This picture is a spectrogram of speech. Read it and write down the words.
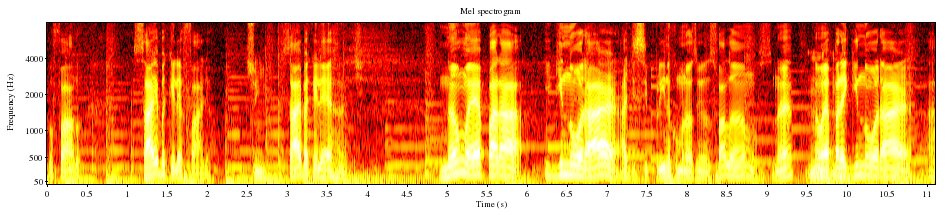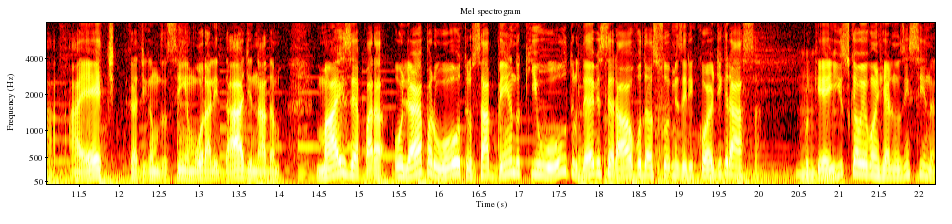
eu falo: saiba que ele é falho, Sim. saiba que ele é errante. Não é para ignorar a disciplina, como nós mesmos falamos, né? Não é Uhum. para ignorar a, a ética, digamos assim, a moralidade, nada, mas é para olhar para o outro sabendo que o outro deve ser alvo da sua misericórdia e graça. Porque é isso que o evangelho nos ensina,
